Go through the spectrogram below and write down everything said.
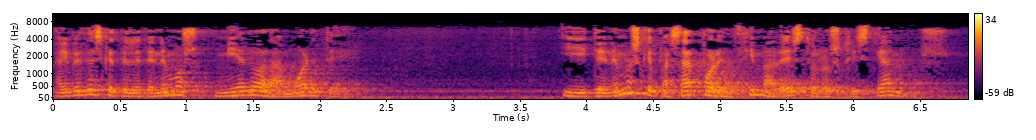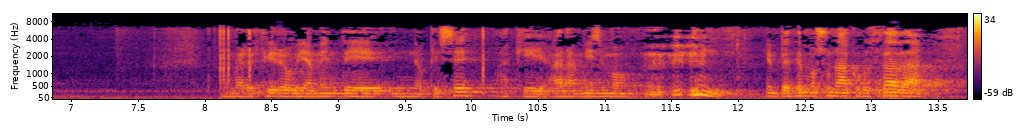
Hay veces que le tenemos miedo a la muerte. Y tenemos que pasar por encima de esto los cristianos. No me refiero obviamente, no que sé, a que ahora mismo empecemos una cruzada,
